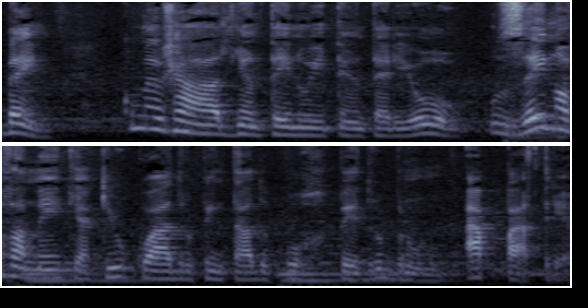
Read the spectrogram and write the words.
Bem, como eu já adiantei no item anterior, usei novamente aqui o quadro pintado por Pedro Bruno, A Pátria.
